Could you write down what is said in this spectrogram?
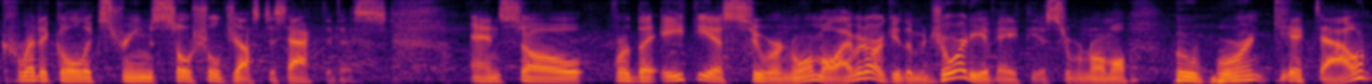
critical, extreme social justice activists. And so, for the atheists who were normal, I would argue the majority of atheists who were normal who weren't kicked out,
